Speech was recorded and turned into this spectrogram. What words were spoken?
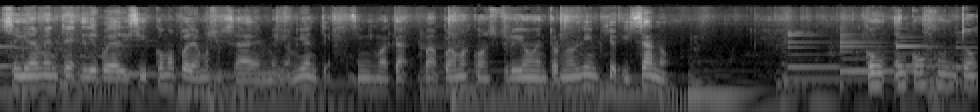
Seguidamente les voy a decir cómo podemos usar el medio ambiente. Asimismo acá podemos construir un entorno limpio y sano con, en conjunto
